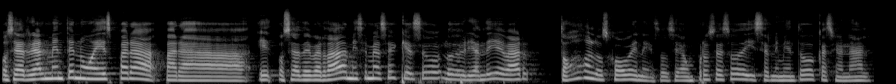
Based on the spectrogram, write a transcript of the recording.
o sea, realmente no es para, para, eh, o sea, de verdad a mí se me hace que eso lo deberían de llevar todos los jóvenes, o sea, un proceso de discernimiento vocacional,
